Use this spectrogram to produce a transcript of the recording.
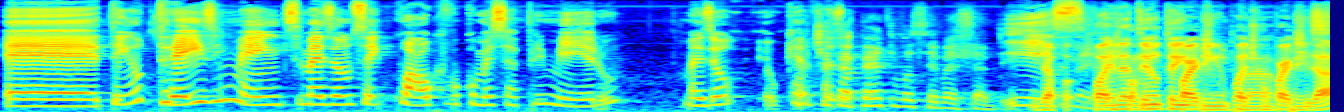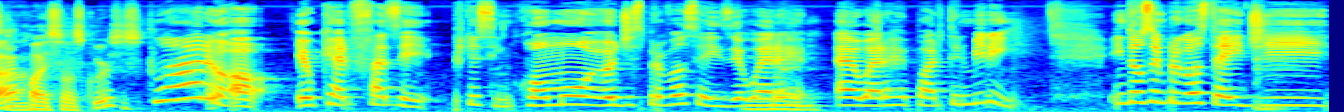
É, tenho três em mente, mas eu não sei qual que eu vou começar primeiro. Mas eu, eu quero Quando fazer. chegar perto você vai saber. Isso. Já po- pode, Ainda com- tem um pode- tempinho pode compartilhar pensar. quais são os cursos? Claro, ó, eu quero fazer. Porque assim, como eu disse pra vocês, eu era, Humana. é, eu era repórter mirim. Então eu sempre gostei de,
